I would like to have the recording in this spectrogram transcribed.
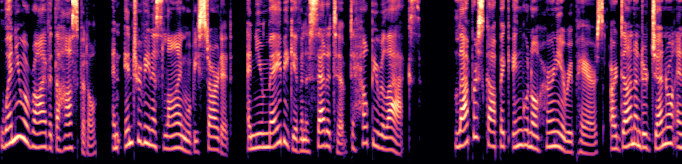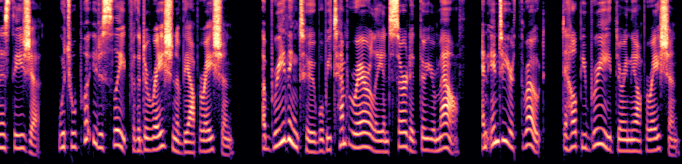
When you arrive at the hospital, an intravenous line will be started, and you may be given a sedative to help you relax. Laparoscopic inguinal hernia repairs are done under general anesthesia, which will put you to sleep for the duration of the operation. A breathing tube will be temporarily inserted through your mouth and into your throat to help you breathe during the operation.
